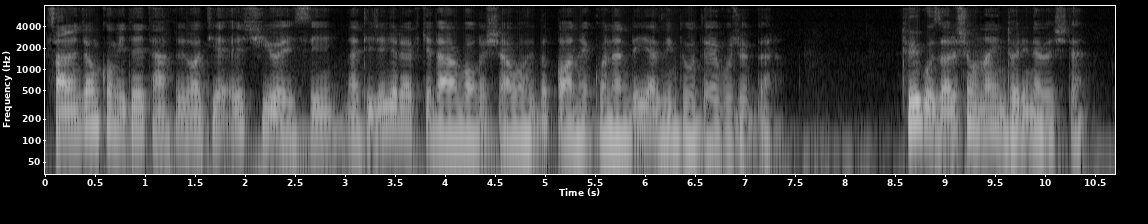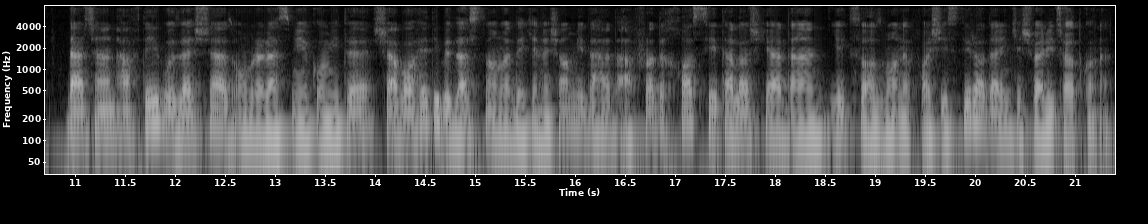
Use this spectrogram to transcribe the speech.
سرانجام کمیته تحقیقاتی HUAC نتیجه گرفت که در واقع شواهد قانع کننده ای از این توطعه وجود داره. توی گزارش اونا اینطوری نوشته. در چند هفته گذشته از عمر رسمی کمیته شواهدی به دست آمده که نشان می‌دهد افراد خاصی تلاش کردند یک سازمان فاشیستی را در این کشور ایجاد کنند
